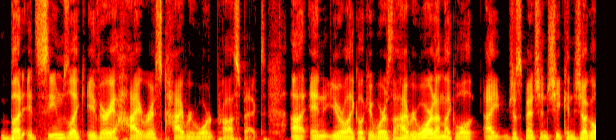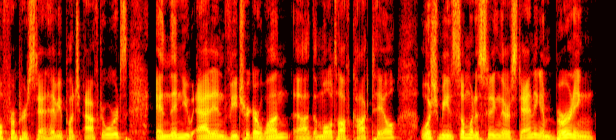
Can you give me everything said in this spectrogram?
but but it seems like a very high risk, high reward prospect. Uh, and you're like, okay, where's the high reward? I'm like, well, I just mentioned she can juggle from her stand heavy punch afterwards, and then you add in V Trigger One, uh, the Molotov cocktail, which means someone is sitting there standing and burning.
